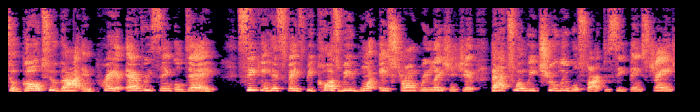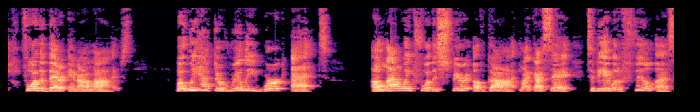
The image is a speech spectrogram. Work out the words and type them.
to go to God in prayer every single day seeking his face because we want a strong relationship. That's when we truly will start to see things change for the better in our lives. But we have to really work at allowing for the spirit of God, like I said, to be able to fill us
